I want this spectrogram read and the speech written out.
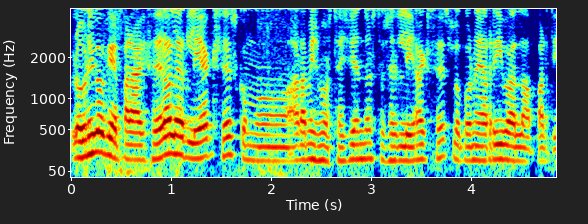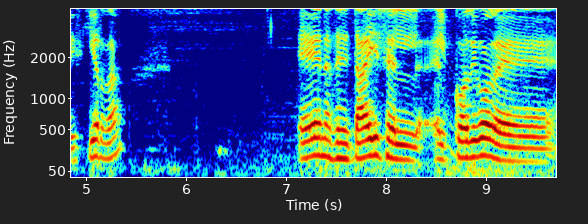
Lo único que para acceder al Early Access, como ahora mismo estáis viendo, esto es Early Access, lo pone arriba en la parte izquierda. eh, necesitáis el, el código de...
